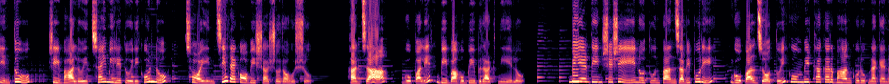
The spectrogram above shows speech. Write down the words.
কিন্তু সেই ভালো ইচ্ছাই মিলে তৈরি করল ছয় ইঞ্চির এক অবিশ্বাস্য রহস্য। আর যা গোপালের বিবাহ বিভ্রাট নিয়ে এলো। বিয়ের দিন শেষে নতুন পাঞ্জাবি পরে গোপাল যতই গম্ভীর থাকার ভান করুক না কেন,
